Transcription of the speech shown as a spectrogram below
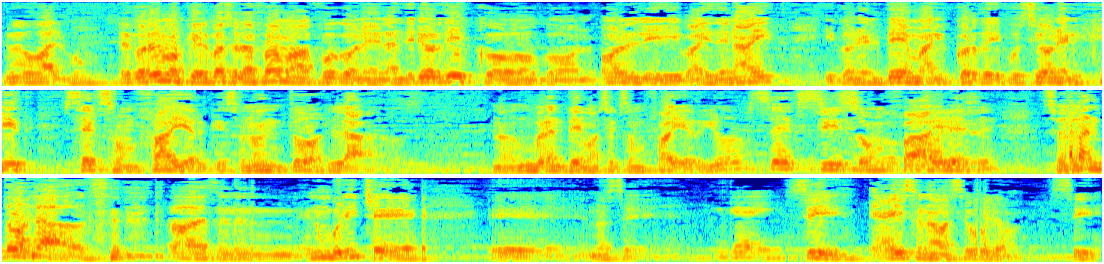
nuevo álbum. Recordemos que el paso a la fama fue con el anterior disco, con Only by the Night, y con el tema, el corte de difusión, el hit Sex on Fire, que sonó en todos lados. No, un gran tema, Sex on Fire, Your Sex is on Fire, ese. Sonaba en todos lados. Estabas en, en un boliche, eh, no sé. Gay. Sí, ahí sonaba seguro. Sí.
